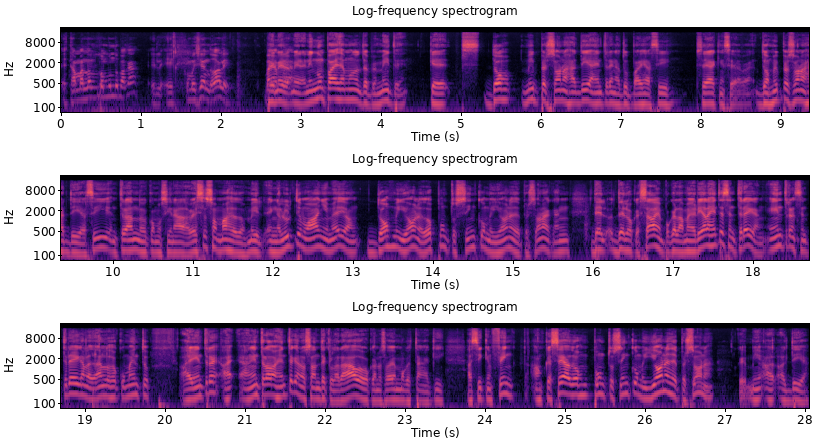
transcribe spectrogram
están mandando todo el mundo para acá. Es como diciendo, dale. vaya mira, mira, ningún país del mundo te permite que ps, dos mil personas al día entren a tu país así, sea quien sea. Dos mil personas al día, así, entrando como si nada. A veces son más de dos mil. En el último año y medio, han dos millones, 2.5 millones de personas que han, de, de lo que saben, porque la mayoría de la gente se entregan, entran, se entregan, le dan los documentos. Ahí entran, ha- han entrado gente que no se han declarado o que no sabemos que están aquí. Así que, en fin, aunque sea 2.5 millones de personas, al, al día.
